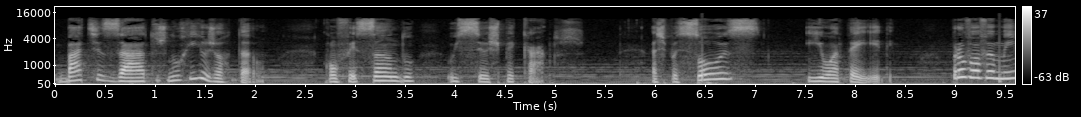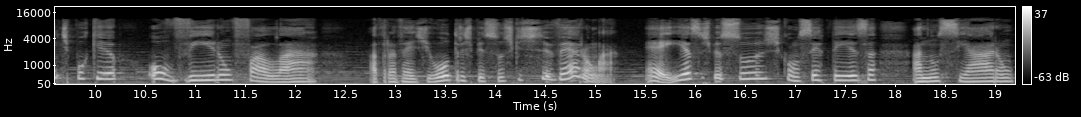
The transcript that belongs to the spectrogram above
batizados no Rio Jordão, confessando os seus pecados. As pessoas iam até ele, provavelmente porque ouviram falar através de outras pessoas que estiveram lá. É, e essas pessoas com certeza anunciaram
